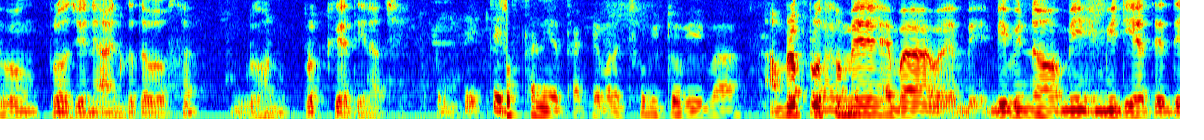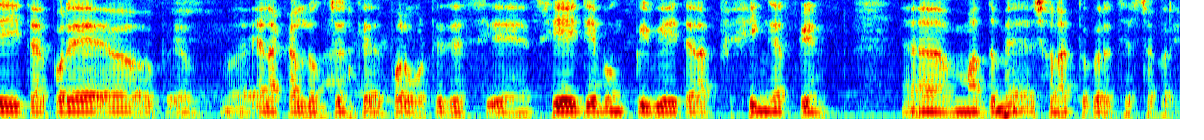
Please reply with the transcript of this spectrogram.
এবং প্রয়োজনীয় আইনগত ব্যবস্থা গ্রহণ প্রক্রিয়াধীন আছে। এই অবস্থা নিয়ে থাকে মানে ছবি টবি বা আমরা প্রথমে বা বিভিন্ন মিডিয়াতে দেই তারপরে এলাকার লোকজনকে পরবর্তীতে সিআইডি এবং পিবিআই তারা ফিঙ্গারপ্রিন্ট মাধ্যমে শনাক্ত করার চেষ্টা করে।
